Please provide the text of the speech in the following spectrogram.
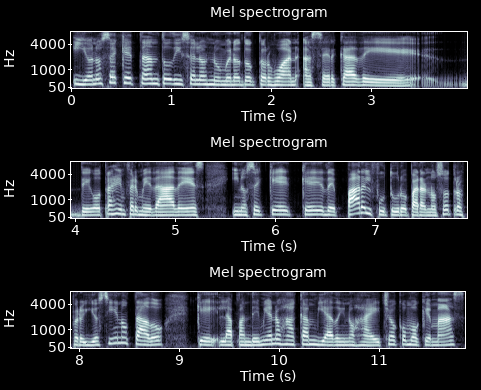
Y yo no sé qué tanto dicen los números, doctor Juan, acerca de, otras enfermedades y no sé qué, qué depara el futuro para nosotros, pero yo sí he notado que la pandemia nos ha cambiado y nos ha hecho como que más,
